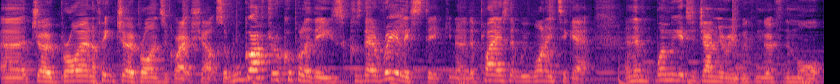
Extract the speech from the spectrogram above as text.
uh, Joe Bryan. I think Joe Bryan's a great shout. So we'll go after a couple of these because they're realistic. You know, the players that we wanted to get. And then when we get to January, we can go for the more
